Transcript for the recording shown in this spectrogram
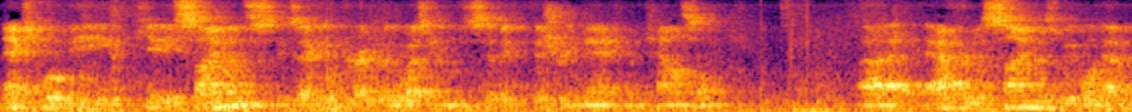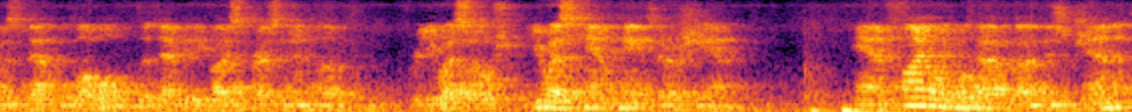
Next will be Kitty Simonds, Executive Director of the Western Pacific Fishery Management Council. Uh, After Ms. Simonds, we will have Ms. Beth Lowell, the Deputy Vice President of, for US, US Campaigns at Oceana. And finally, we'll have uh, Ms. Jen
